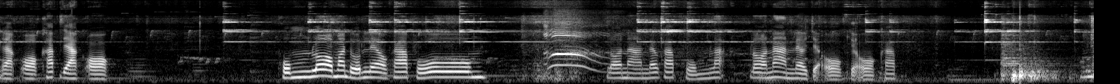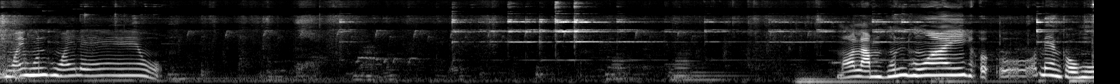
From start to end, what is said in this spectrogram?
อยากออกครับ อยากออก ผมรอมาโดนแล้วครับผม รอนานแล้วครับ ผมละรอนานแล้วจะออกจะออกครับหุนหวยหุนหวยแล้ว หมอลำหุนหวย โอ้โอ้แมงเขาหู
